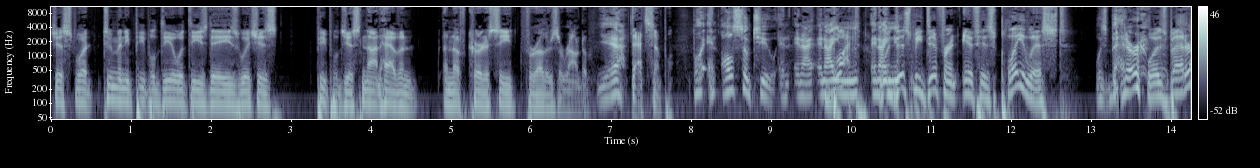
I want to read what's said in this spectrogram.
just what too many people deal with these days, which is people just not having enough courtesy for others around them. yeah, That's simple. boy, and also too, and and I and I But and I would knew this be different if his playlist was better. was better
